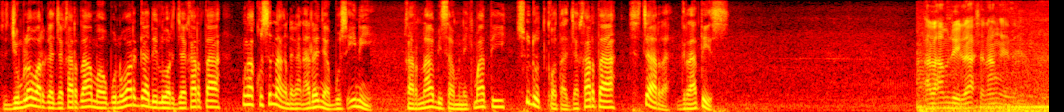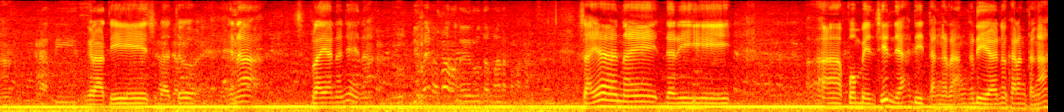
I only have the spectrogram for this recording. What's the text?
Sejumlah warga Jakarta maupun warga di luar Jakarta mengaku senang dengan adanya bus ini karena bisa menikmati sudut kota Jakarta secara gratis. Alhamdulillah senang ini. Gratis. Gratis, sudah tuh enak, pelayanannya enak. Biasanya Bapak dari rute mana ke mana? Saya naik dari uh, pom bensin ya di Tangerang di anu Karang Tengah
